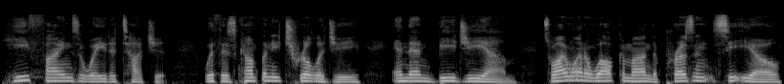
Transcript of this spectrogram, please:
he finds a way to touch it with his company Trilogy and then BGM. So I want to welcome on the president CEO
